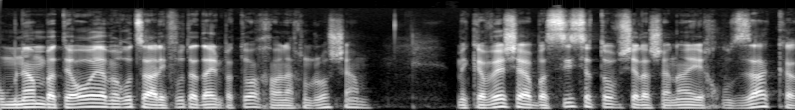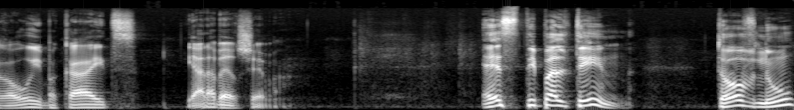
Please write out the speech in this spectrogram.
אמנם בתיאוריה מרוץ האליפות עדיין פתוח, אבל אנחנו לא שם. מקווה שהבסיס הטוב של השנה יחוזק כראוי בקיץ. יאללה, באר שבע. אסתי פלטין. טוב, נו,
